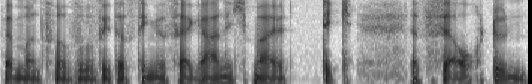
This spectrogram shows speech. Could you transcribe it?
wenn man es mal so sieht. Das Ding ist ja gar nicht mal dick. Es ist ja auch dünn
